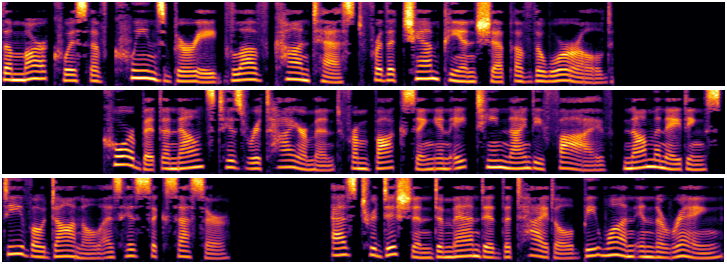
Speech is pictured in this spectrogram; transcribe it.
the Marquis of Queensberry glove contest for the championship of the world. Corbett announced his retirement from boxing in 1895, nominating Steve O'Donnell as his successor. As tradition demanded the title be won in the ring,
